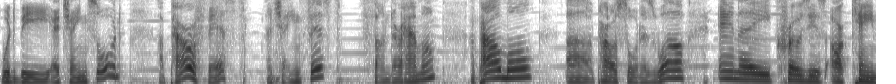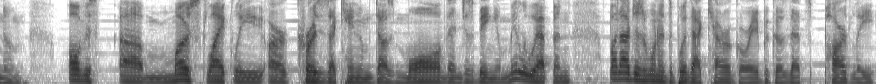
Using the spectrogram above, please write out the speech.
would be a chainsword, a power fist, a chain fist, thunder hammer, a power maul, uh, a power sword as well, and a Crozius Arcanum. Obviously, uh, most likely our Crozius Arcanum does more than just being a melee weapon, but I just wanted to put that category because that's partly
